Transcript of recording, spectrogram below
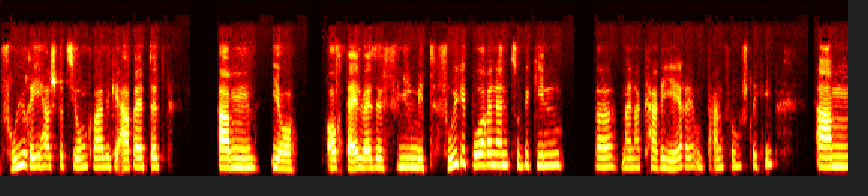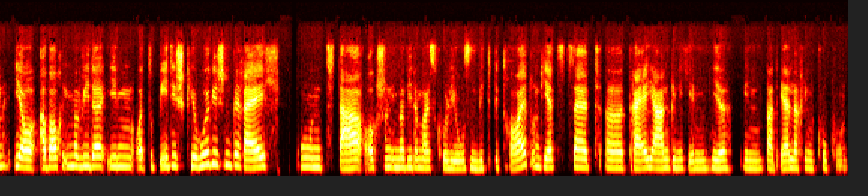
Frühreha-Station quasi gearbeitet. Ähm, ja, auch teilweise viel mit Frühgeborenen zu Beginn äh, meiner Karriere, unter Anführungsstrichen. Ähm, ja, aber auch immer wieder im orthopädisch-chirurgischen Bereich und da auch schon immer wieder mal Skoliosen mitbetreut. Und jetzt seit äh, drei Jahren bin ich eben hier in Bad Erlach im Kokon.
